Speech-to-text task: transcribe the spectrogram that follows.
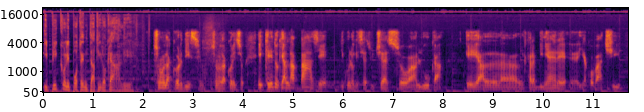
i piccoli potentati locali sono d'accordissimo, sono d'accordissimo e credo che alla base di quello che sia successo a Luca e al, al carabiniere eh, Iacovacci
